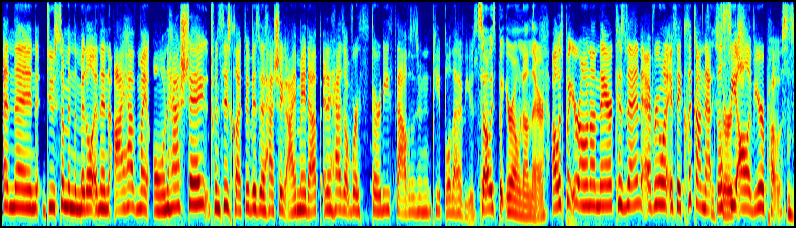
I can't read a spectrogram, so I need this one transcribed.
And then do some in the middle. And then I have my own hashtag. Twin Cities Collective is a hashtag I made up, and it has over thirty thousand people that have used So it. So always put your own on there. Always put your own on there because then everyone, if they click on that, They they'll see. Mm-hmm. all of your posts.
